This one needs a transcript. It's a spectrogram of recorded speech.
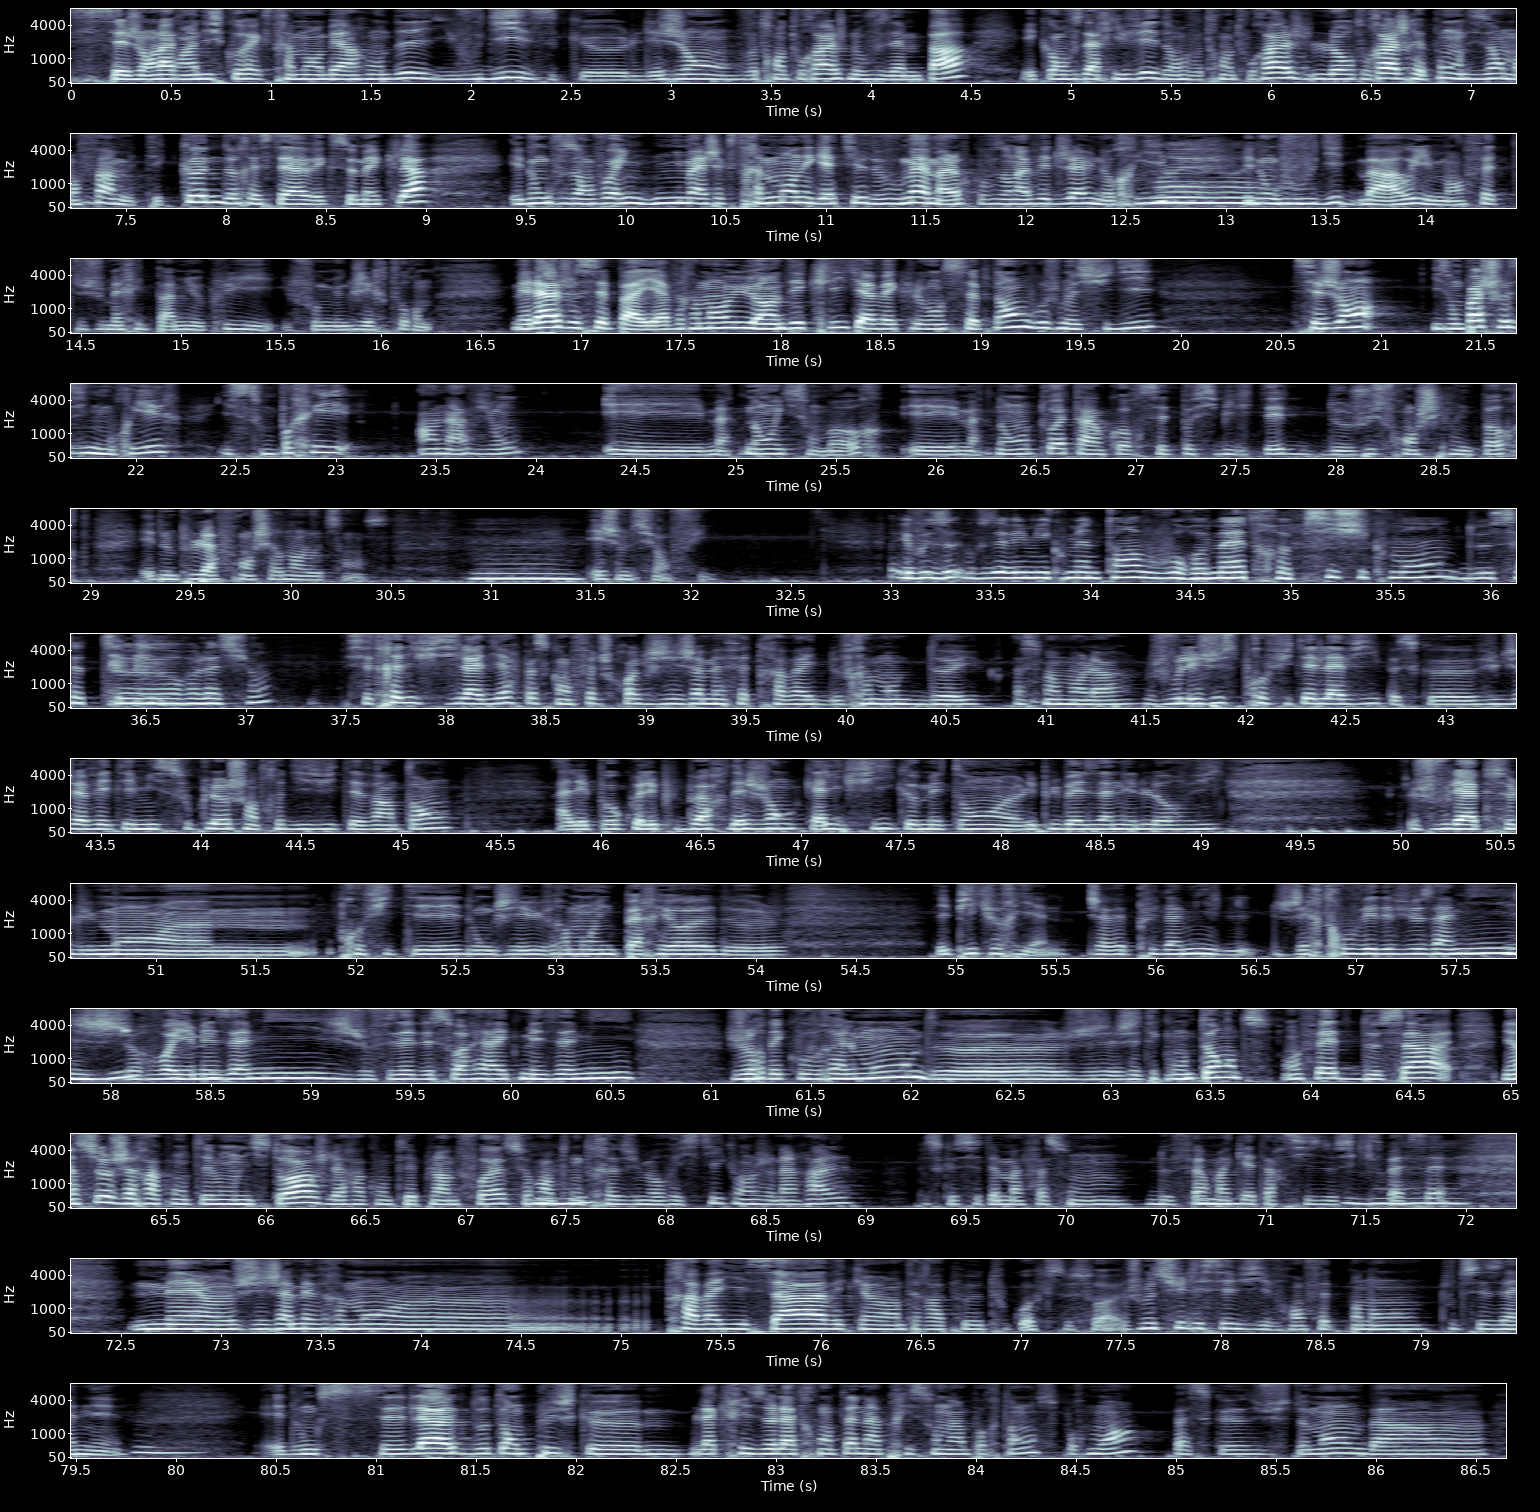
ces gens-là ont un discours extrêmement bien rondé. Ils vous disent que les gens, votre entourage ne vous aime pas. Et quand vous arrivez dans votre entourage, l'entourage répond en disant, mais enfin, mais t'es conne de rester avec ce mec-là. Et donc, vous envoie une, image extrêmement négative de vous-même alors que vous en avez déjà une horrible. Ouais, ouais, Et donc vous vous dites bah oui mais en fait je mérite pas mieux que lui, il faut mieux que j'y retourne. Mais là je sais pas, il y a vraiment eu un déclic avec le 11 septembre où je me suis dit ces gens ils ont pas choisi de mourir, ils se sont pris un avion et maintenant ils sont morts et maintenant toi tu as encore cette possibilité de juste franchir une porte et de ne plus la franchir dans l'autre sens. Hmm. Et je me suis enfuie. Et vous, vous avez mis combien de temps à vous remettre psychiquement de cette euh, relation? C'est très difficile à dire parce qu'en fait, je crois que j'ai jamais fait de travail de vraiment de deuil à ce moment-là. Je voulais juste profiter de la vie parce que vu que j'avais été mise sous cloche entre 18 et 20 ans, à l'époque où les plupart des gens qualifient comme étant euh, les plus belles années de leur vie, je voulais absolument euh, profiter. Donc j'ai eu vraiment une période euh, épicurienne. J'avais plus d'amis. J'ai retrouvé des vieux amis. Mhm. Je revoyais mes amis. Je faisais des soirées avec mes amis. Je redécouvrais le monde. euh, J'étais contente en fait de ça. Bien sûr, j'ai raconté mon histoire. Je l'ai raconté plein de fois sur un ton Mhm. très humoristique en général parce que c'était ma façon de faire ma Mhm. catharsis de ce qui se passait. Mais euh, j'ai jamais vraiment euh, travaillé ça avec un thérapeute ou quoi que ce soit. Je me suis laissée vivre en fait pendant toutes ces années. Mhm. Et donc c'est là d'autant plus que la crise de la trentaine a pris son importance pour moi parce que justement ben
